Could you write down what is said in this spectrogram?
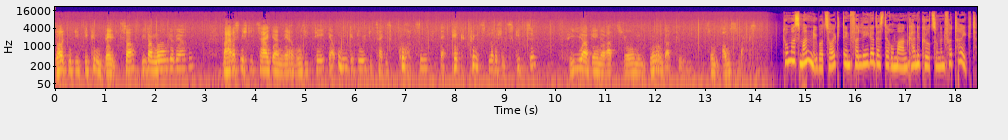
Sollten die dicken Wälzer wieder Mode werden? War es nicht die Zeit der Nervosität, der Ungeduld, die Zeit des Kurzen, der keck-künstlerischen Skizze? Vier Generationen Bürgertum zum Auswachsen. Thomas Mann überzeugt den Verleger, dass der Roman keine Kürzungen verträgt.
